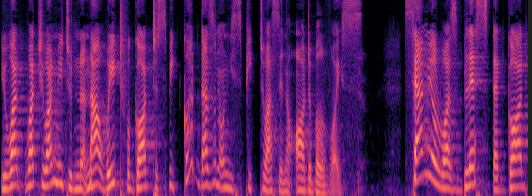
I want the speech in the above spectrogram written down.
you want what you want me to now wait for God to speak? God doesn't only speak to us in an audible voice. Samuel was blessed that God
